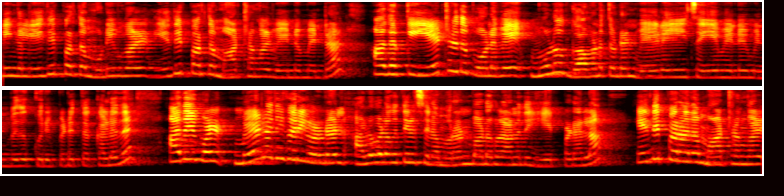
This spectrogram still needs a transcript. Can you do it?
நீங்கள் எதிர்பார்த்த முடிவுகள் எதிர்பார்த்த மாற்றங்கள் வேண்டுமென்றால் அதற்கு ஏற்றது போலவே முழு கவனத்துடன் வேலையை செய்ய வேண்டும் என்பது குறிப்பிடத்தக்கது. அதேபோல் மேலதிகாரிகளுடன் அலுவலகத்தில் சில முரண்பாடுகளானது ஏற்படலாம். எதிர்பாராத மாற்றங்கள்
